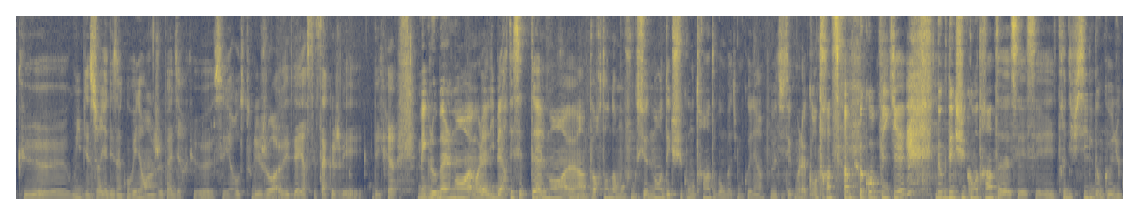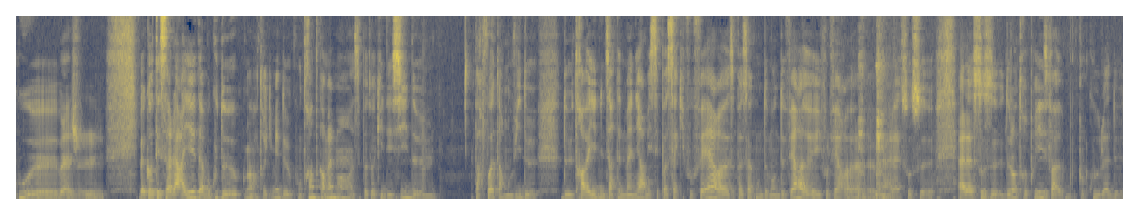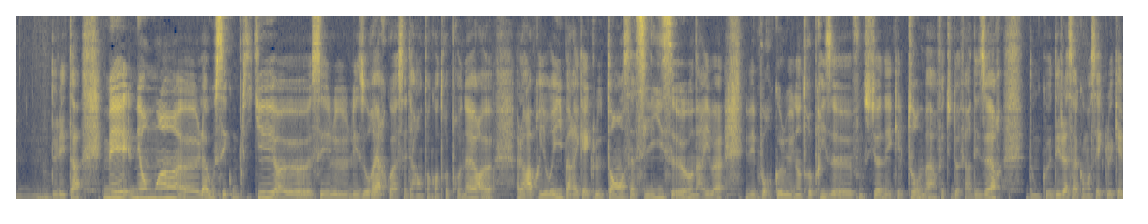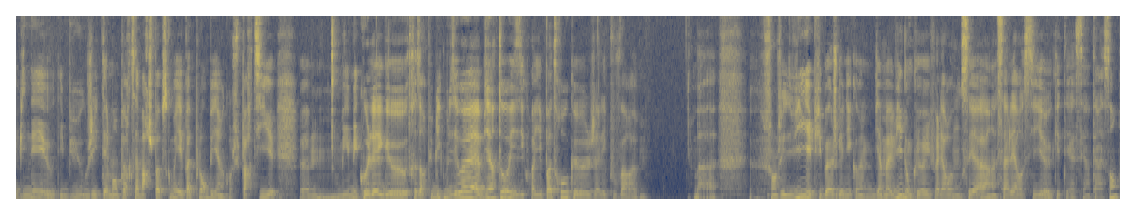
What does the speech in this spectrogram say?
que oui bien sûr il y a des inconvénients, hein, je veux pas dire que c'est rose tous les jours, d'ailleurs c'est ça que je vais décrire, mais globalement moi la liberté c'est tellement important dans mon fonctionnement, dès que je suis contrainte, bon bah tu me connais un peu, tu sais que moi la contrainte c'est un peu compliqué, donc dès que je suis contrainte c'est- très difficile, donc du coup voilà je bah, quand t'es salarié, t'as beaucoup de, entre guillemets, de contraintes quand même, hein, c'est pas toi qui décides. Parfois, tu as envie de, de travailler d'une certaine manière, mais c'est pas ça qu'il faut faire, euh, c'est pas ça qu'on te demande de faire, euh, il faut le faire euh, à la sauce, à la sauce de l'entreprise, enfin, pour le coup, là, de, de l'État. Mais néanmoins, là où c'est compliqué, c'est le- les horaires, quoi. C'est-à-dire en tant qu'entrepreneur, alors a priori, il paraît qu'avec le temps, ça se lisse, on arrive. Mais pour que une entreprise fonctionne et qu'elle tourne, bah, en fait, tu dois faire des heures. Donc, déjà, ça a commencé avec le cabinet au début où j'ai eu tellement peur que ça marche pas, parce que moi, il n'y avait pas de plan B. hein. Quand je suis partie, euh, mes, collègues euh, au Trésor public me disaient Ouais, bientôt, ils y croyaient pas trop que j'allais pouvoir. euh, bah, changer de vie. Et puis bah, je gagnais quand même bien ma vie. Donc il fallait renoncer à un salaire aussi qui était assez intéressant.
